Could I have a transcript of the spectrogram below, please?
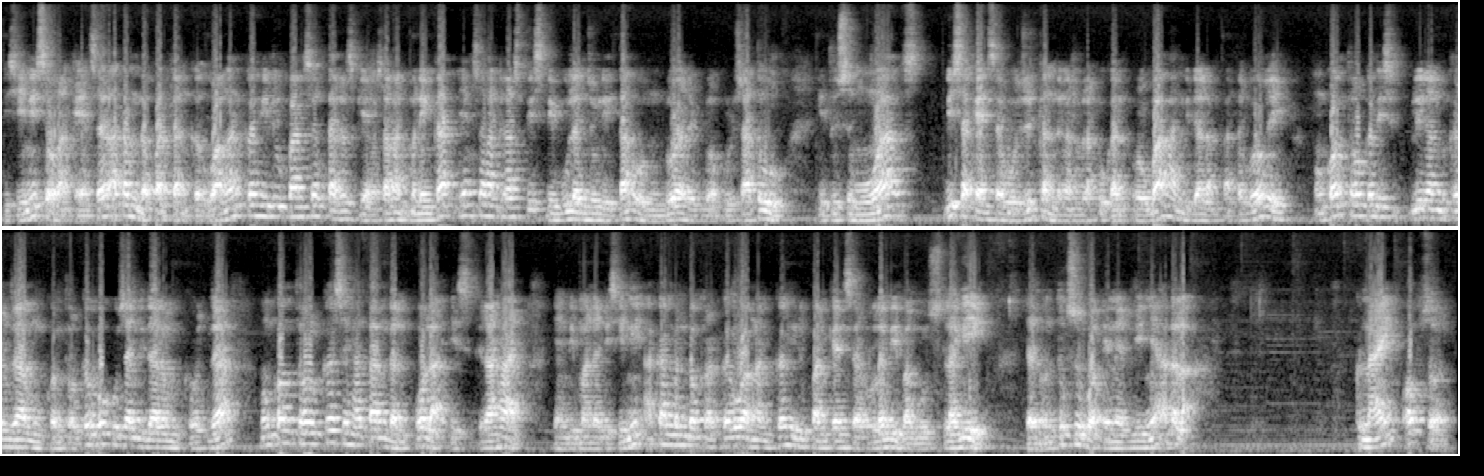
Di sini seorang Cancer akan mendapatkan keuangan, kehidupan serta rezeki yang sangat meningkat yang sangat drastis di bulan Juli tahun 2021. Itu semua bisa Cancer wujudkan dengan melakukan perubahan di dalam kategori mengkontrol kedisiplinan bekerja, mengkontrol kefokusan di dalam bekerja, mengkontrol kesehatan dan pola istirahat, yang di mana di sini akan mendongkrak keuangan kehidupan Cancer lebih bagus lagi. Dan untuk support energinya adalah kenaik option.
